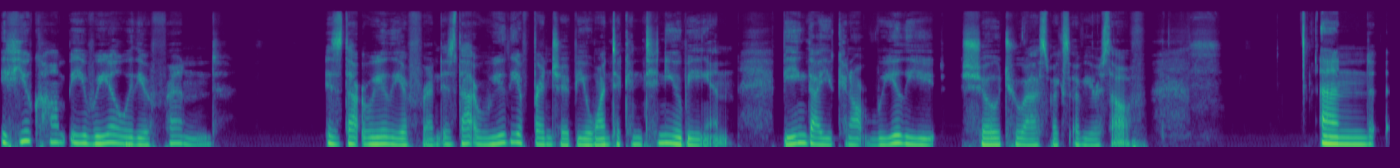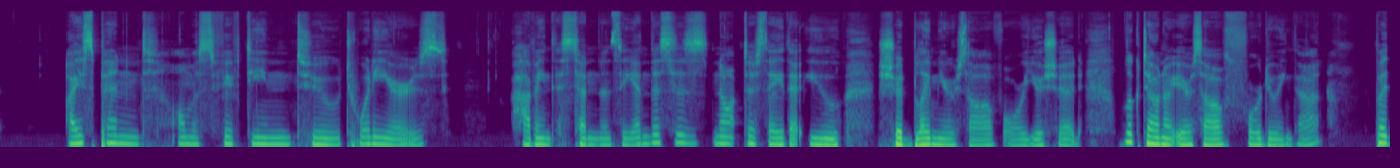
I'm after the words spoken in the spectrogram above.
If you can't be real with your friend is that really a friend? Is that really a friendship you want to continue being in? Being that you cannot really show true aspects of yourself. And I spent almost 15 to 20 years having this tendency. And this is not to say that you should blame yourself or you should look down at yourself for doing that. But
